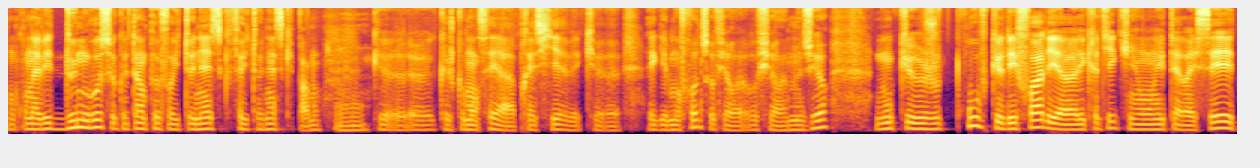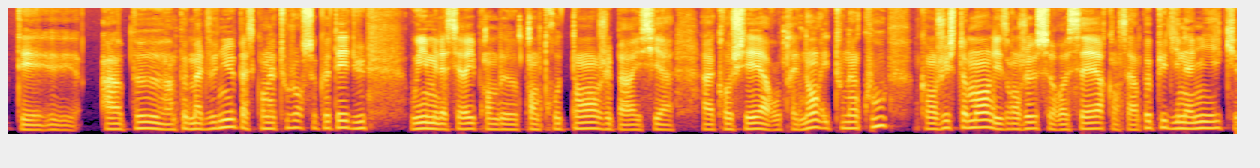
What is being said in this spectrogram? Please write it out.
Donc on avait de nouveau ce côté un peu feuilletonesque, feuilletonesque pardon, Mhm. que, que je commençais à apprécier avec, euh, avec Game of Thrones au fur, au fur et à mesure. Donc euh, je trouve que des fois les, les critiques qui ont été adressées étaient un peu, un peu malvenues parce qu'on a toujours ce côté du oui mais la série prend, de- prend trop de temps, j'ai pas réussi à, accrocher, à rentrer dedans et tout d'un coup quand justement les enjeux se resserrent, quand c'est un peu plus dynamique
